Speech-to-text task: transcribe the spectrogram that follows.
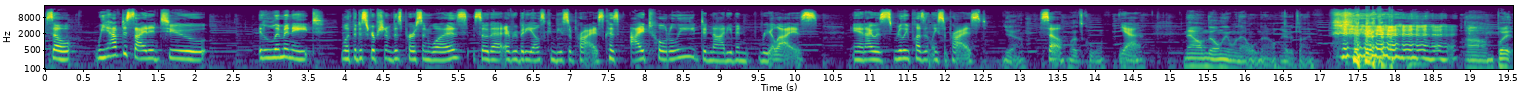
So we have decided to eliminate what the description of this person was so that everybody else can be surprised because I totally did not even realize. And I was really pleasantly surprised. Yeah, So, well, that's cool. yeah. Now I'm the only one that will know ahead of time. um, but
